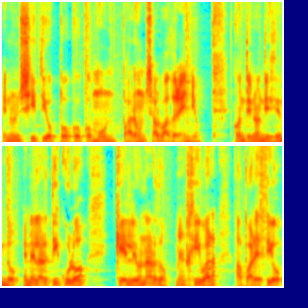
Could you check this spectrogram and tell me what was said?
en un sitio poco común para un salvadoreño. Continúan diciendo en el artículo que Leonardo Mengíbar apareció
